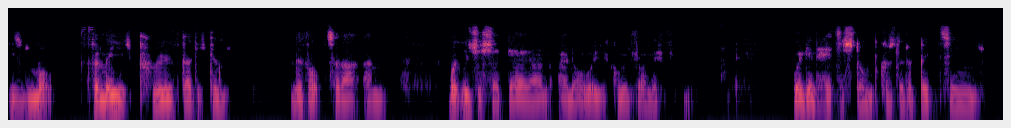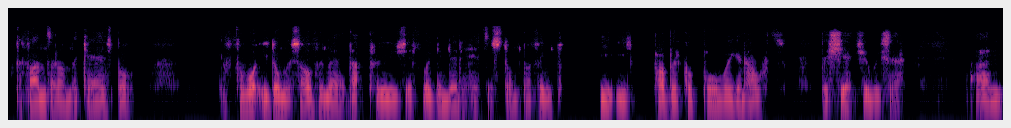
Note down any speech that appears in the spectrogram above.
he's mo- for me. He's proved that he can live up to that. And what you just said there, I, I know where you're coming from. If Wigan hit a stump because they're a big team, the fans are on the case. But for what you've done with Salford, mate, that proves if Wigan did hit a stump, I think he, he probably could pull Wigan out the shit, should we say? And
